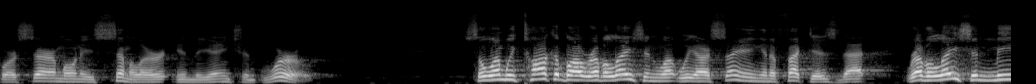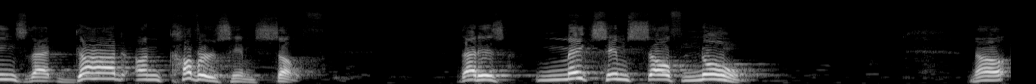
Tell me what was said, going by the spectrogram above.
for ceremonies similar in the ancient world. So when we talk about revelation, what we are saying in effect is that revelation means that God uncovers himself That is, makes himself known. Now,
